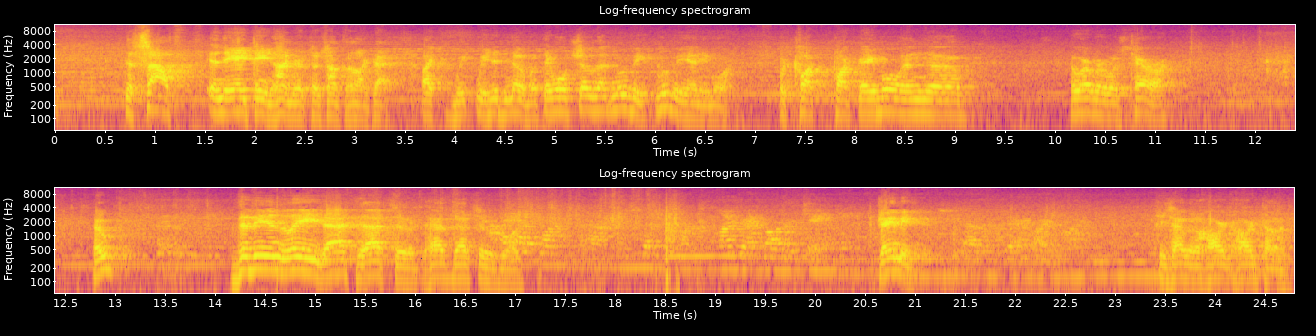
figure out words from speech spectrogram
the South in the 1800s or something like that. Like we, we didn't know, but they won't show that movie movie anymore with Clark, Clark Gable and uh, whoever was Tara. Who? Vivien Leigh. That that's who that, that's who it was. uh, my granddaughter Jamie, Jamie. she a very hard time. She's having a hard hard time.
